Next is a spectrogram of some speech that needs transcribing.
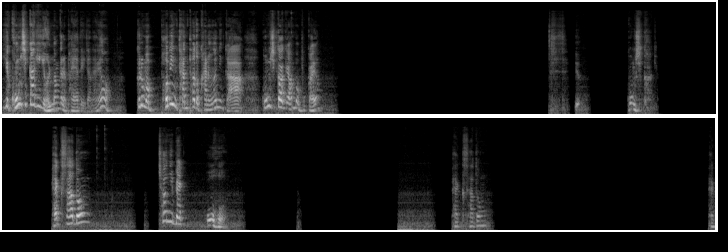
이게 공시 가격이 얼마인가를 봐야 되잖아요. 그러면 법인 단타도 가능하니까 공시 가격 한번 볼까요? 공시 가격. 백사동 1205호. 백사동 100,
